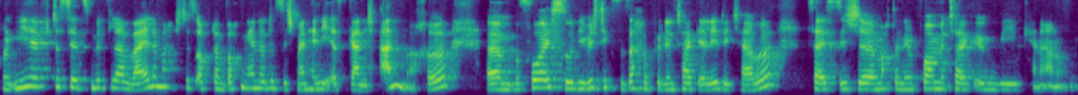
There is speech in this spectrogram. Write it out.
Und mir hilft es jetzt mittlerweile, mache ich das oft am Wochenende, dass ich mein Handy erst gar nicht anmache, ähm, bevor ich so die wichtigste Sache für den Tag erledigt habe. Das heißt, ich äh, mache dann den Vormittag irgendwie, keine Ahnung,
